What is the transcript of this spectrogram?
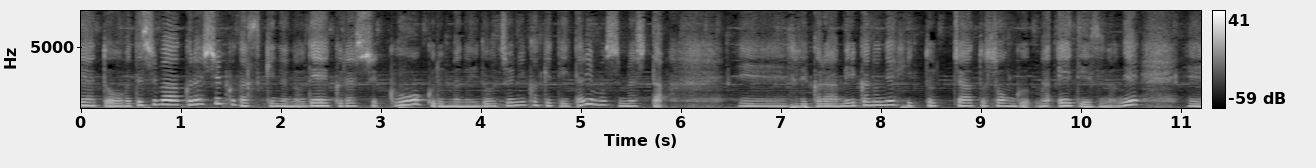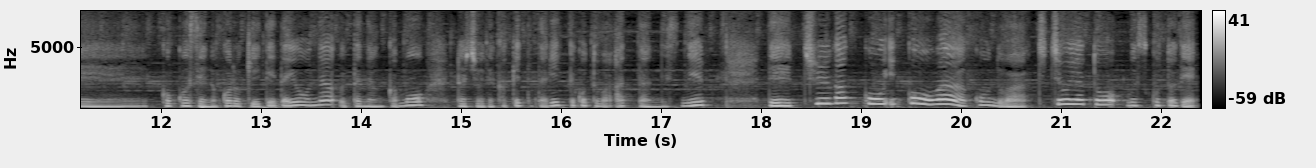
であと私はクラシックが好きなのでクラシックを車の移動中にかけていたりもしました。えー、それからアメリカのねヒットチャートソング、まあ、80s のね、えー、高校生の頃聴いていたような歌なんかもラジオでかけてたりってことはあったんですね。で中学校以降は今度は父親と息子とで、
